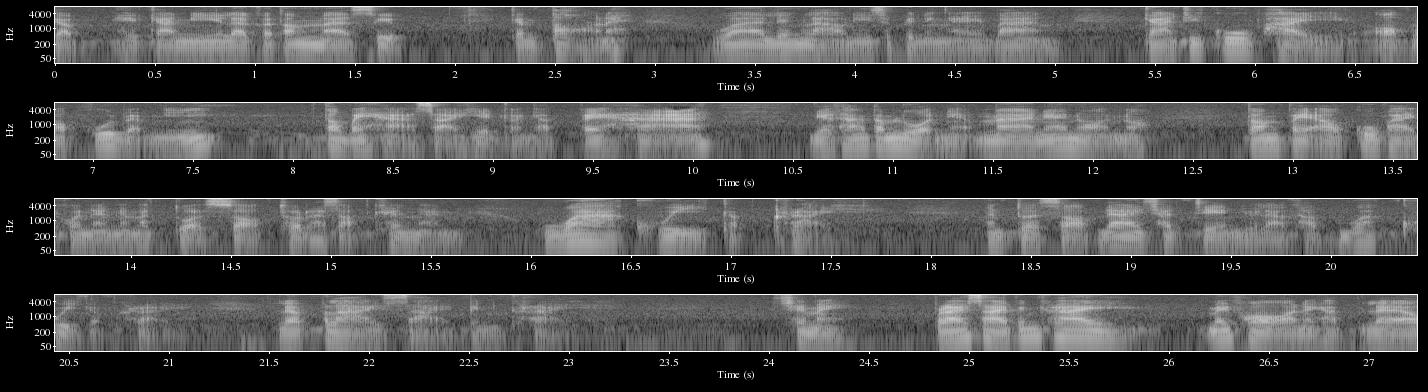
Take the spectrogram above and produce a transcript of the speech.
กับเหตุการณ์นี้แล้วก็ต้องมาสืบกันต่อนะว่าเรื่องราวนี้จะเป็นยังไงบ้าง การที่กู้ภัยออกมาพูดแบบนี้ต้องไปหาสาเหตุก่อนครับ ไปหา เดี๋ยวทางตำรวจเนี่ยมาแน่นอนเนาะต้องไปเอากู้ภัยคนนั้นมาตรวจสอบโทรศัพท์เครื่องนั้น ว่าคุยกับใคร มันตรวจสอบได้ชัดเจนอยู่แล้วครับว่าคุยกับใคร แล้วปลายสายเป็นใคร ใช่ไหมปลายสายเป็นใครไม่พอนะครับ แล้ว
